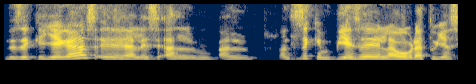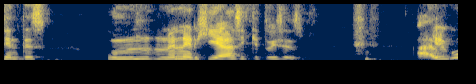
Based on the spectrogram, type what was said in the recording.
desde que llegas eh, al, al, al, antes de que empiece la obra, tú ya sientes una energía así que tú dices, algo,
